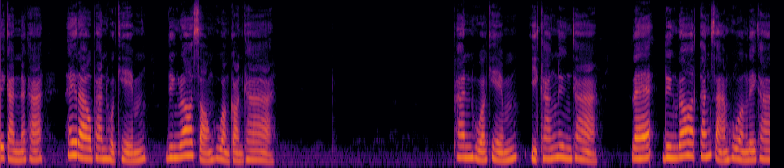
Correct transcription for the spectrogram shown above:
ด้วยกันนะคะ ให้เราพันหัวเข็ม ดึงรอดสองห่วงก่อนค่ะ พันหัวเข็มอีกครั้งหนึ่งค่ะ และดึงรอดทั้งสามห่วงเลยค่ะ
